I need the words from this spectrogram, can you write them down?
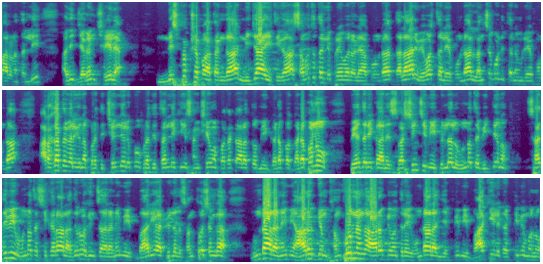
పాలన తల్లి. అది జగన్ చేయలే. నిష్పక్షపాతంగా నిజాయితీగా సమత తల్లి ప్రేమలు లేకుండా దళారి వ్యవస్థ లేకుండా లంచగొండితనం లేకుండా అర్హత కలిగిన ప్రతి చెల్లెలకు ప్రతి తల్లికి సంక్షేమ పథకాలతో మీ గడప గడపను పేదరికాన్ని స్పర్శించి మీ పిల్లలు ఉన్నత విద్యను చదివి ఉన్నత శిఖరాలు అధిరోహించాలని మీ భార్య పిల్లలు సంతోషంగా ఉండాలని మీ ఆరోగ్యం సంపూర్ణంగా ఆరోగ్యవంతులై ఉండాలని చెప్పి మీ బాకీలు కట్టి మిమ్మల్ని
